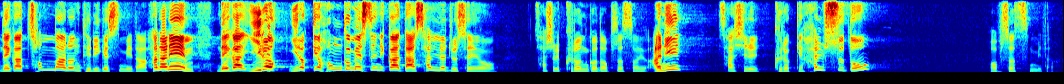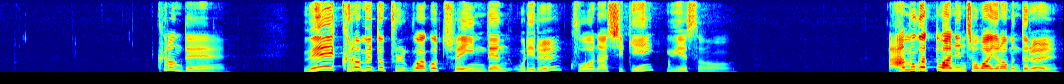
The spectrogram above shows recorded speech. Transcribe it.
내가 천만 원 드리겠습니다. 하나님, 내가 1억 이렇게 헌금했으니까 나 살려 주세요. 사실 그런 것 없었어요. 아니, 사실 그렇게 할 수도 없었습니다. 그런데 왜 그럼에도 불구하고 죄인된 우리를 구원하시기 위해서 아무것도 아닌 저와 여러분들을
